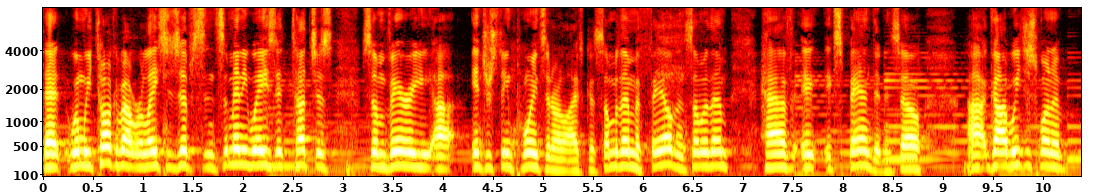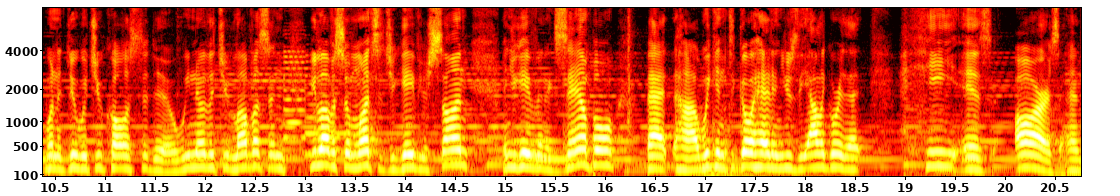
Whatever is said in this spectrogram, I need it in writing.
that when we talk about relationships, in so many ways it touches some very uh, interesting points in our lives because some of them have failed and some of them have e- expanded. And so, uh, God, we just want to want to do what you call us to do. We know that you love us, and you love us so much that you gave your Son, and you gave an example that uh, we can go ahead and use the allegory that He is ours and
